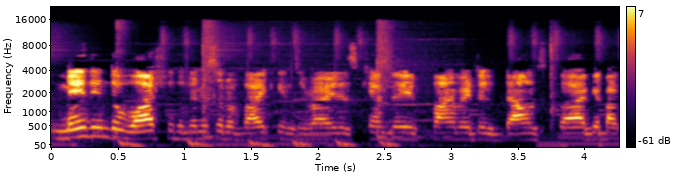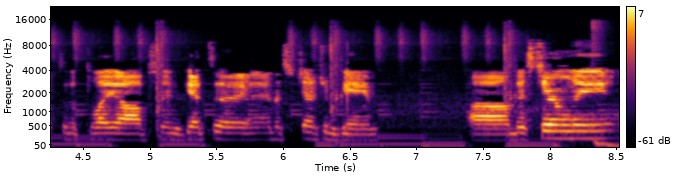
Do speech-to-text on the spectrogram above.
the main thing to watch for the Minnesota Vikings, right, is can they find a way to bounce back, get back to the playoffs, and get to an championship game. Um, they certainly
